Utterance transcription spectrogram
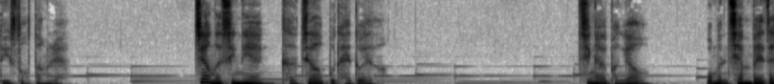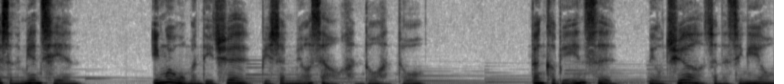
理所当然。这样的信念可就不太对了。亲爱的朋友，我们谦卑在神的面前，因为我们的确比神渺小很多很多，但可别因此扭曲了神的心意哦。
